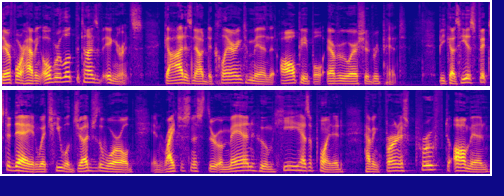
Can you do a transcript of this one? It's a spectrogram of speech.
Therefore, having overlooked the times of ignorance, God is now declaring to men that all people everywhere should repent, because he has fixed a day in which he will judge the world in righteousness through a man whom he has appointed, having furnished proof to all men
